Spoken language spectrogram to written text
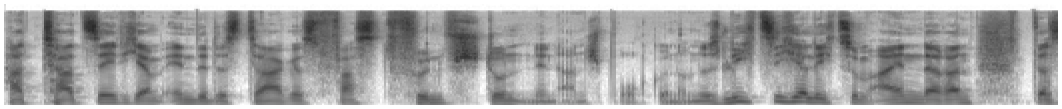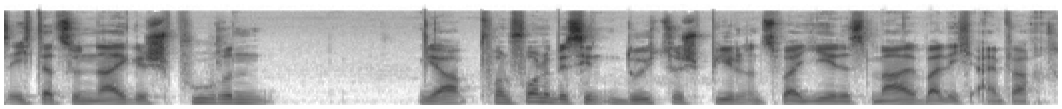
hat tatsächlich am Ende des Tages fast fünf Stunden in Anspruch genommen. Das liegt sicherlich zum einen daran, dass ich dazu neige, Spuren ja, von vorne bis hinten durchzuspielen und zwar jedes Mal, weil ich einfach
